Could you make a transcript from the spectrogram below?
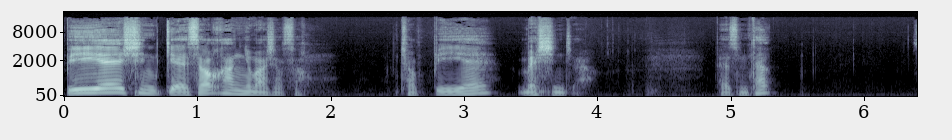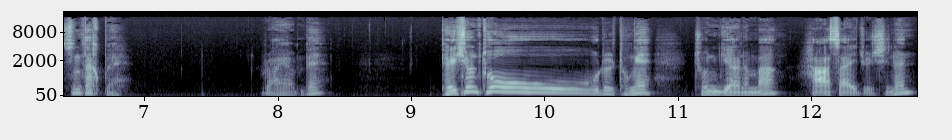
B의 신께서 강림하셔서 저 B의 메신저 배순탁, 순탁배, 라이언배, 베이션 토를 통해 존귀한 음악 하사해 주시는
